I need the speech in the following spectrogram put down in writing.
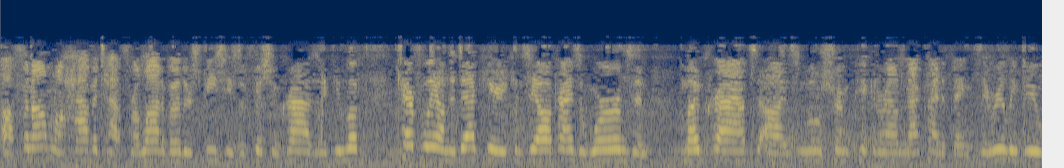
uh, phenomenal habitat for a lot of other species of fish and crabs. And if you look carefully on the deck here, you can see all kinds of worms and mud crabs uh, and some little shrimp kicking around and that kind of thing. They really do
